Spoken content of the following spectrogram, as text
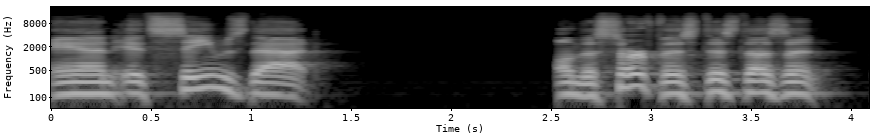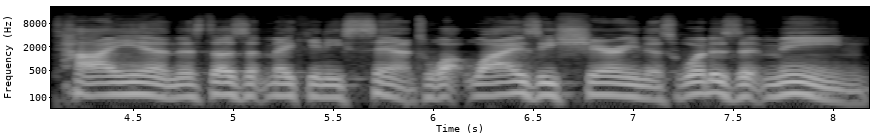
And it seems that on the surface, this doesn't tie in. This doesn't make any sense. Why is he sharing this? What does it mean?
